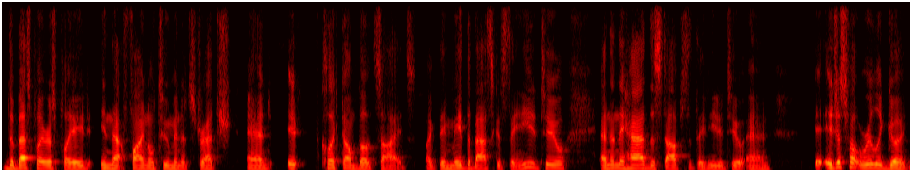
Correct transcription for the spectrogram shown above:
the best players played in that final two minute stretch, and it clicked on both sides. Like they made the baskets they needed to, and then they had the stops that they needed to, and it, it just felt really good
